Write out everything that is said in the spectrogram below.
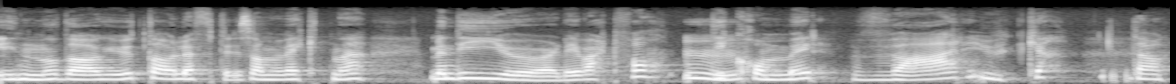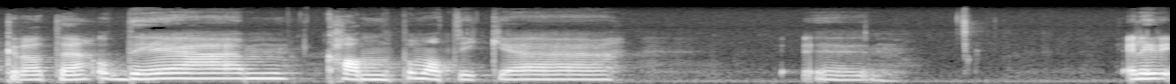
inn og dag ut da, og løfter de samme vektene Men de gjør det i hvert fall. De kommer hver uke. Det er akkurat det. Og det mm, kan på en måte ikke eh, Eller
